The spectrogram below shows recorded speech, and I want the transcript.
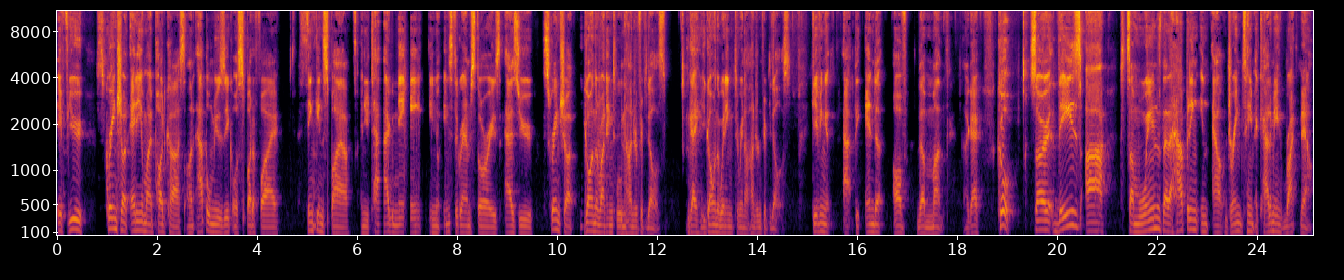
If you screenshot any of my podcasts on Apple Music or Spotify, Think Inspire, and you tag me in your Instagram stories as you screenshot, you go in the running to win $150. Okay, you go in the winning to win $150, giving it at the end of the month. Okay, cool. So these are some wins that are happening in our Dream Team Academy right now.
